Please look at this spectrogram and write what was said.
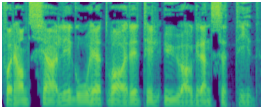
for hans kjærlige godhet varer til uavgrenset tid.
